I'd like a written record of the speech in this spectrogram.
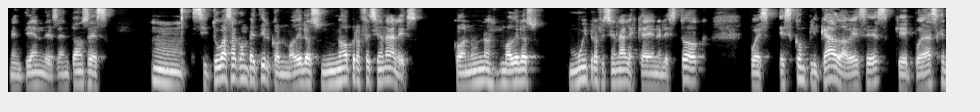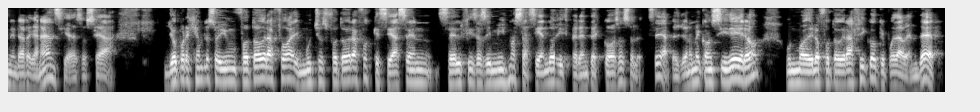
¿Me entiendes? Entonces, mm, si tú vas a competir con modelos no profesionales, con unos modelos muy profesionales que hay en el stock, pues es complicado a veces que puedas generar ganancias. O sea, yo, por ejemplo, soy un fotógrafo, hay muchos fotógrafos que se hacen selfies a sí mismos haciendo diferentes cosas o lo que sea, pero yo no me considero un modelo fotográfico que pueda vender,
